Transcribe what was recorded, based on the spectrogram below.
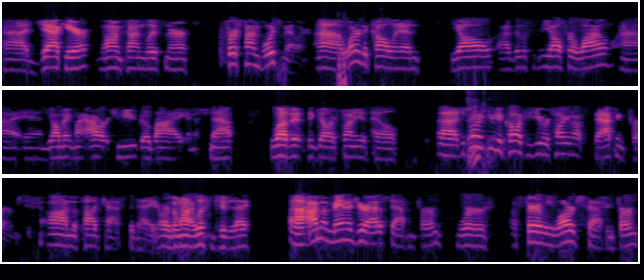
Uh, Jack here, longtime listener, first time voicemailer. Uh, wanted to call in. Y'all, I've been listening to y'all for a while, uh, and y'all make my hour commute go by in a snap. Love it. Think y'all are funny as hell. Uh, just wanted to give you a call because you were talking about staffing firms on the podcast today, or the one I listened to today. Uh, I'm a manager at a staffing firm. We're a fairly large staffing firm.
